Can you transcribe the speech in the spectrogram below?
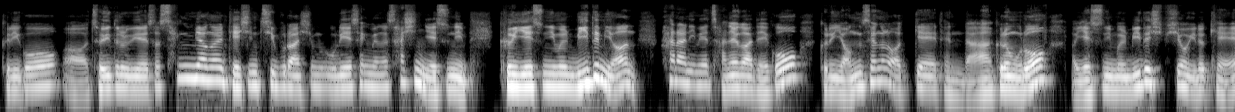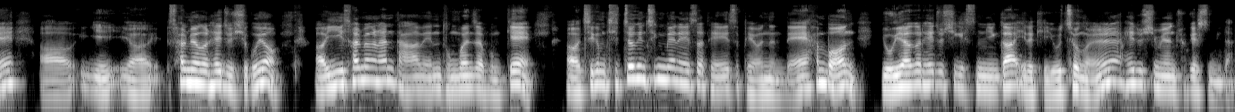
그리고 어, 저희들을 위해서 생명을 대신 지불하신 우리의 생명을 사신 예수님 그 예수님을 믿으면 하나님의 자녀가 되고 그런 영생을 얻게 된다. 그러므로 예수님을 믿으십시오 이렇게 어, 이, 어, 설명을 해주시고요. 어, 이 설명을 한 다음에는 동반자분께 어, 지금 지적인 측면에서 대해서 배웠는데 한번 요약을 해주시겠습니까? 이렇게 요청을 해주시면 좋겠습니다.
